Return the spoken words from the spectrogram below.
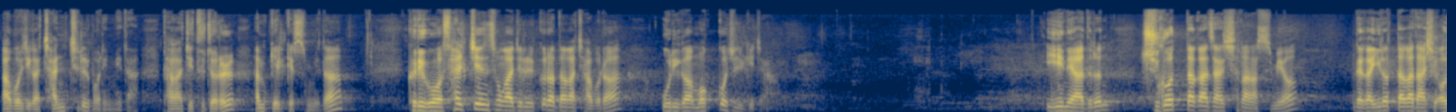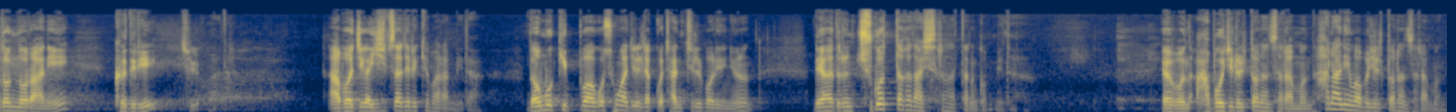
아버지가 잔치를 벌입니다. 다 같이 두 절을 함께 읽겠습니다. 그리고 살찐 송아지를 끌어다가 잡으라 우리가 먹고 즐기자. 이 내 아들은 죽었다가 다시 살아났으며 내가 잃었다가 다시 얻었노라 하니 그들이 즐거워하더라. 아버지가 24절 이렇게 말합니다. 너무 기뻐하고 송아지를 잡고 잔치를 벌이는 이유는 내 아들은 죽었다가 다시 살아났다는 겁니다. 여러분 아버지를 떠난 사람은 하나님 아버지를 떠난 사람은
